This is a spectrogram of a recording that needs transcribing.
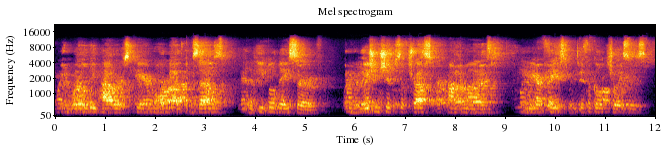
when worldly powers care more about themselves than the people they serve, when relationships of trust are compromised, when we are faced with difficult choices.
